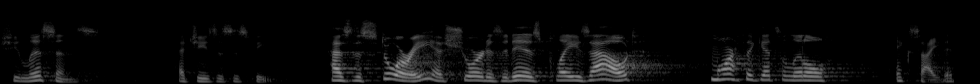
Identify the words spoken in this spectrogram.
she listens at Jesus' feet. As the story, as short as it is, plays out, Martha gets a little excited.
